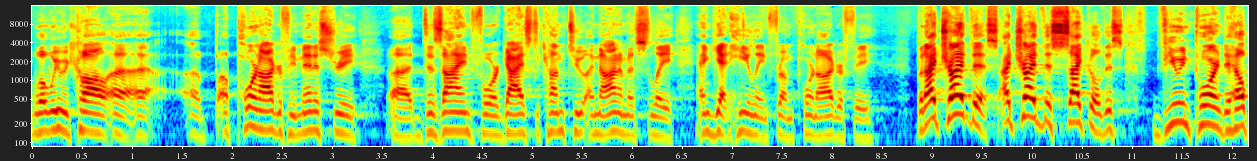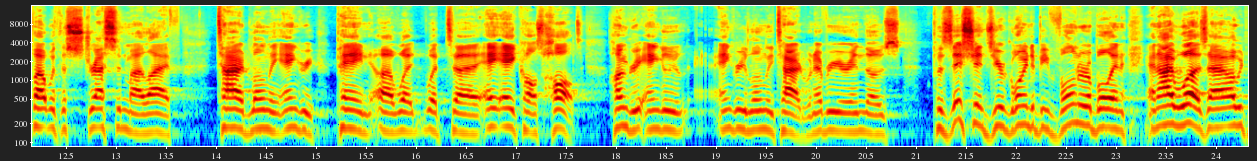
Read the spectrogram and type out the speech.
what we would call a, a, a pornography ministry uh, designed for guys to come to anonymously and get healing from pornography. But I tried this. I tried this cycle, this viewing porn to help out with the stress in my life tired, lonely, angry, pain, uh, what, what uh, AA calls halt. Hungry, angry, angry, lonely, tired. Whenever you're in those positions, you're going to be vulnerable. And, and I was. I would,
